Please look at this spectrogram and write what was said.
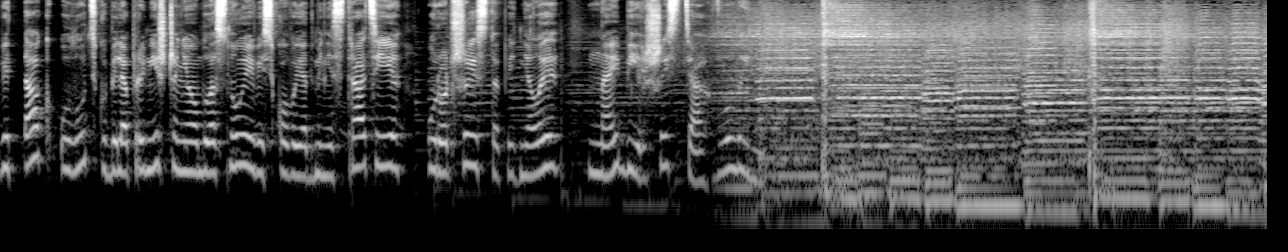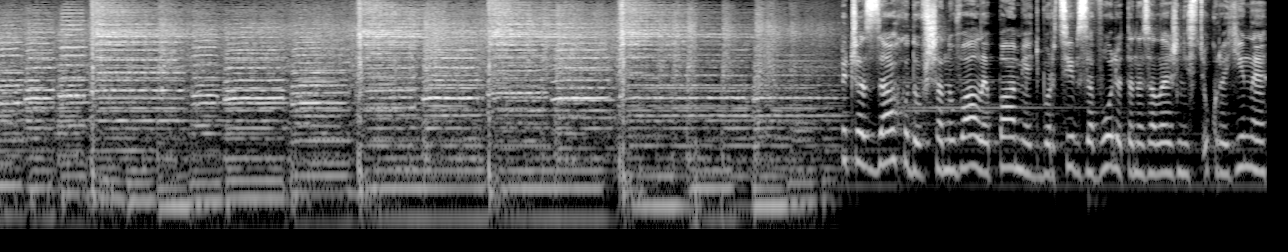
Відтак, у Луцьку біля приміщення обласної військової адміністрації урочисто підняли найбільший стяг Волині. Під час заходу вшанували пам'ять борців за волю та незалежність України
